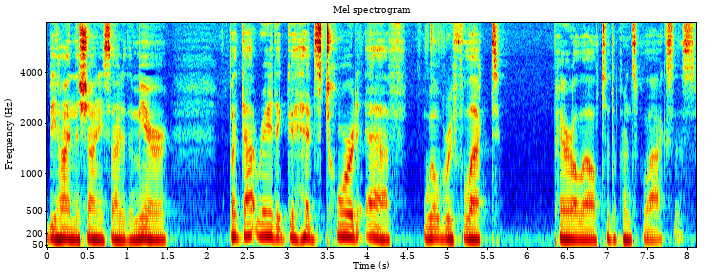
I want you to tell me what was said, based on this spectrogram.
behind the shiny side of the mirror. But that ray that heads toward F will reflect parallel to the principal axis.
